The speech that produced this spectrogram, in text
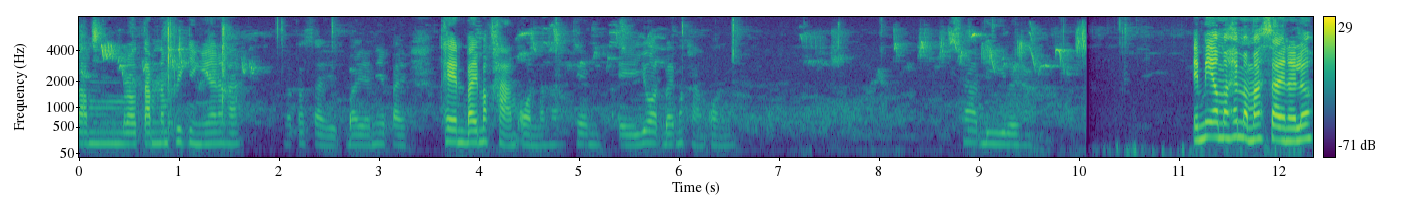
ตำเราตำน้ำพริกอย่างเงี้ยนะคะ แล้วก็ใส่ใบอันนี้ไป แทนใบมะขามอ่อนนะคะ แทนไอยอดใบมะขามอ่อนนะ ชาติดีเลยค่ะ เอมี่เอามาให้มาม่าใส่หน่อยเร็ว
